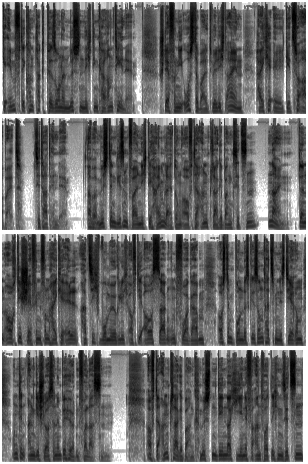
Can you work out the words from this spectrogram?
Geimpfte Kontaktpersonen müssen nicht in Quarantäne. Stefanie Osterwald willigt ein, Heike L. geht zur Arbeit. Zitat Ende. Aber müsste in diesem Fall nicht die Heimleitung auf der Anklagebank sitzen? Nein, denn auch die Chefin von Heike L. hat sich womöglich auf die Aussagen und Vorgaben aus dem Bundesgesundheitsministerium und den angeschlossenen Behörden verlassen. Auf der Anklagebank müssten demnach jene Verantwortlichen sitzen,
